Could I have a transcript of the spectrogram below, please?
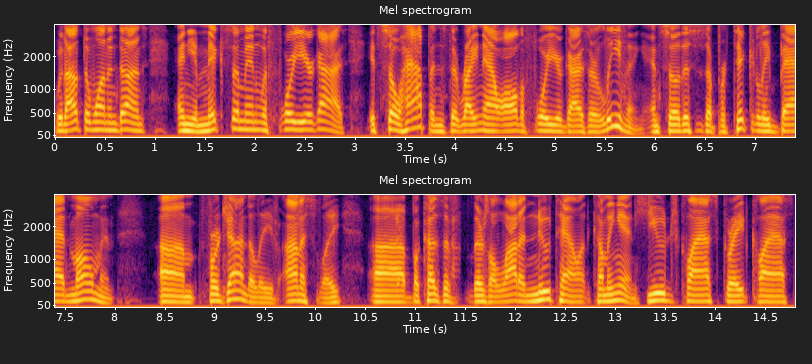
without the one and duns. And you mix them in with four year guys. It so happens that right now all the four year guys are leaving, and so this is a particularly bad moment. Um, for John to leave, honestly, uh, because of there's a lot of new talent coming in. Huge class, great class.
